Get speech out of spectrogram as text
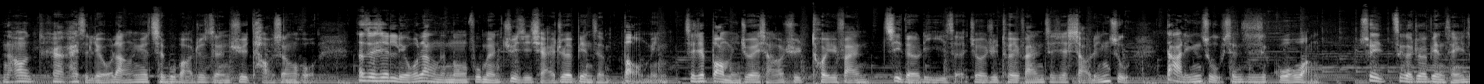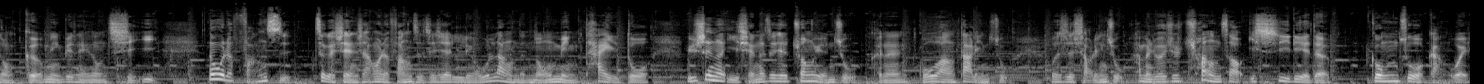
然后要开始流浪，因为吃不饱就只能去讨生活。那这些流浪的农夫们聚集起来，就会变成暴民。这些暴民就会想要去推翻既得利益者，就会去推翻这些小领主、大领主，甚至是国王。所以这个就会变成一种革命，变成一种起义。那为了防止这个现象，为了防止这些流浪的农民太多，于是呢，以前的这些庄园主，可能国王、大领主或者是小领主，他们就会去创造一系列的工作岗位。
